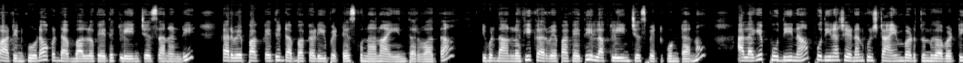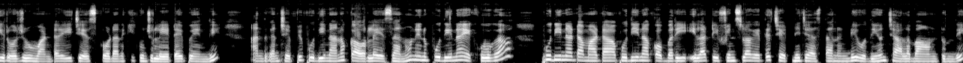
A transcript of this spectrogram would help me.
వాటిని కూడా ఒక డబ్బాల్లోకి అయితే క్లీన్ చేశానండి. కరివేపాకు అయితే డబ్బా కడిగి పెట్టేసుకున్నాను అయిన తర్వాత. ఇప్పుడు దానిలోకి కరివేపాకు అయితే ఇలా క్లీన్ చేసి పెట్టుకుంటాను. అలాగే పుదీనా పుదీనా చేయడానికి కొంచెం టైం పడుతుంది కాబట్టి ఈరోజు వంట చేసుకోవడానికి కొంచెం లేట్ అయిపోయింది. అందుకని చెప్పి పుదీనాను కవర్లో వేసాను. నేను పుదీనా ఎక్కువగా పుదీనా టమాటా పుదీనా కొబ్బరి ఇలా టిఫిన్స్లో అయితే చట్నీ చేస్తానండి. ఉదయం చాలా బాగుంటుంది.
